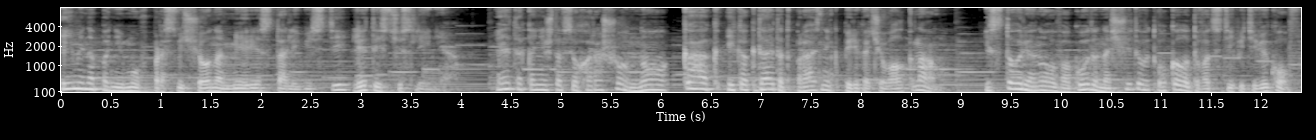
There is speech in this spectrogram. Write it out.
Именно по нему в просвещенном мире стали вести летоисчисления. Это, конечно, все хорошо, но как и когда этот праздник перекочевал к нам? История Нового года насчитывает около 25 веков.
